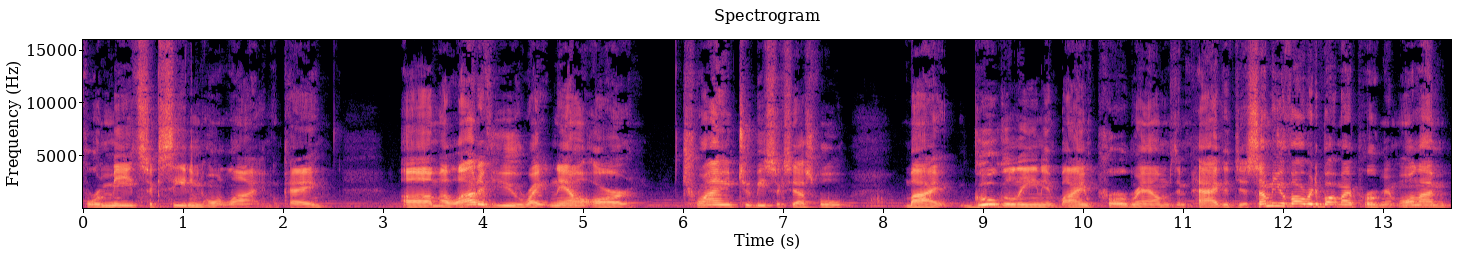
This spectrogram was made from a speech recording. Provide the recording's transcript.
for me succeeding online. Okay. Um, a lot of you right now are trying to be successful by Googling and buying programs and packages. Some of you have already bought my program, Online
